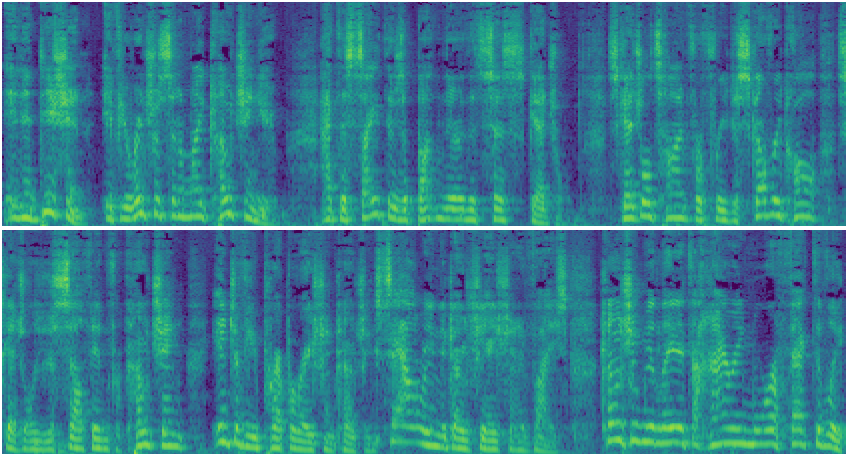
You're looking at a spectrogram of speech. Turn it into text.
In addition, if you're interested in my coaching you, at the site there's a button there that says schedule. Schedule time for free discovery call. Schedule yourself in for coaching, interview preparation coaching, salary negotiation advice, coaching related to hiring more effectively,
